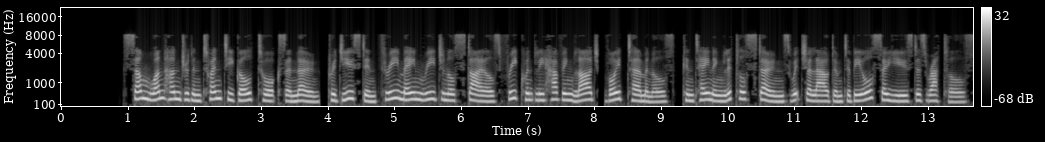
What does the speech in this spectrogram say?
Some 120 gold torques are known, produced in three main regional styles frequently having large, void terminals, containing little stones which allowed them to be also used as rattles.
